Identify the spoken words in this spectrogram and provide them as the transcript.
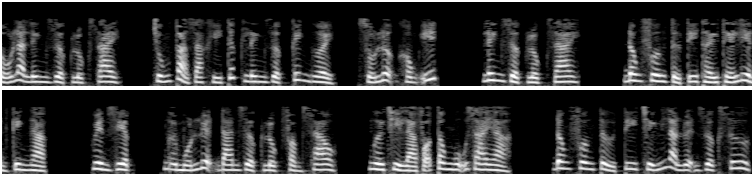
số là linh dược lục giai, chúng tỏa ra khí tức linh dược kinh người, số lượng không ít. Linh dược lục giai. Đông Phương Tử Ti thấy thế liền kinh ngạc. Huyền Diệp, người muốn luyện đan dược lục phẩm sao? Người chỉ là võ tông ngũ giai à? Đông Phương Tử Ti chính là luyện dược sư,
